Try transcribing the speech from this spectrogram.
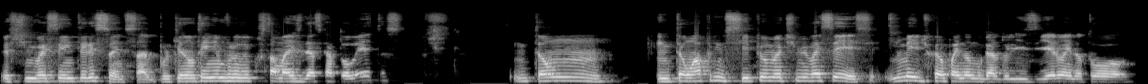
esse time vai ser interessante, sabe? Porque não tem nenhum jogador que custa mais de 10 cartoletas. Então, então a princípio o meu time vai ser esse. No meio de campo ainda no lugar do Lisieiro, ainda tô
